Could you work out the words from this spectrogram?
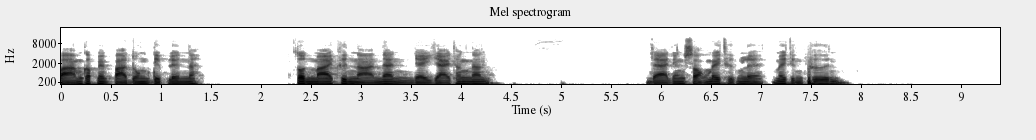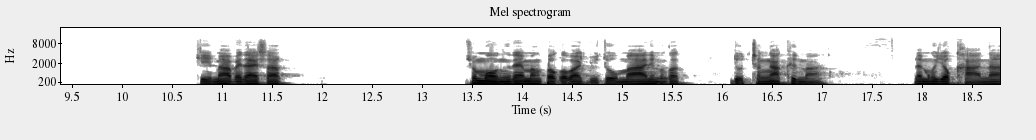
ป่ามันก็เป็นป่าดงดิบเลยนะต้นไม้ขึ้นหนาแน่นใหญ่ ๆ ทั้งนั้น แดดยังส่องไม่ถึงเลย ไม่ถึงพื้น ขี่ม้าไปได้สัก ชั่วโมงนึงได้มั้งปรากฏว่าอยู่จู่ม้านี่มันก็หยุดชะงงักขึ้นมา แล้วมันก็ยกขาหน้า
